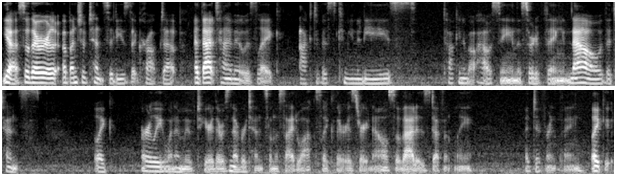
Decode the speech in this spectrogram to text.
Yeah so there were a bunch of tent cities that cropped up. At that time it was like activist communities talking about housing, this sort of thing. Now the tents, like early when I moved here, there was never tents on the sidewalks like there is right now. So that is definitely a different thing. Like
